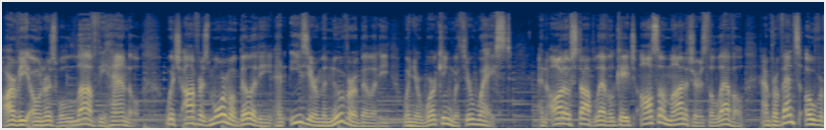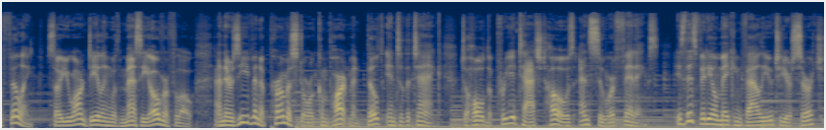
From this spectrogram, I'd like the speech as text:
RV owners will love the handle, which offers more mobility and easier maneuverability when you're working with your waste. An auto stop level gauge also monitors the level and prevents overfilling, so you aren't dealing with messy overflow. And there's even a permastore compartment built into the tank to hold the pre-attached hose and sewer fittings. Is this video making value to your search?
